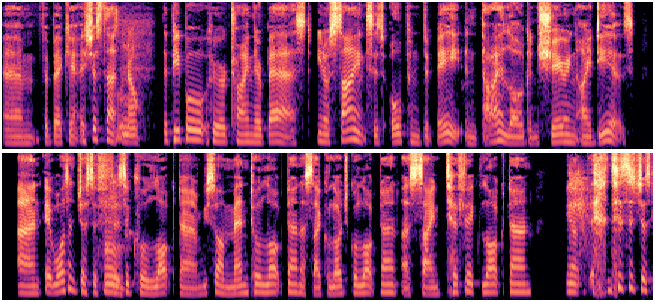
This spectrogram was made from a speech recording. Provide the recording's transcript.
um, Vibeke. It's just that no. the people who are trying their best, you know, science is open debate and dialogue and sharing ideas. And it wasn't just a hmm. physical mm. lockdown. We saw a mental lockdown, a psychological lockdown, a scientific lockdown. You know, this is just,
